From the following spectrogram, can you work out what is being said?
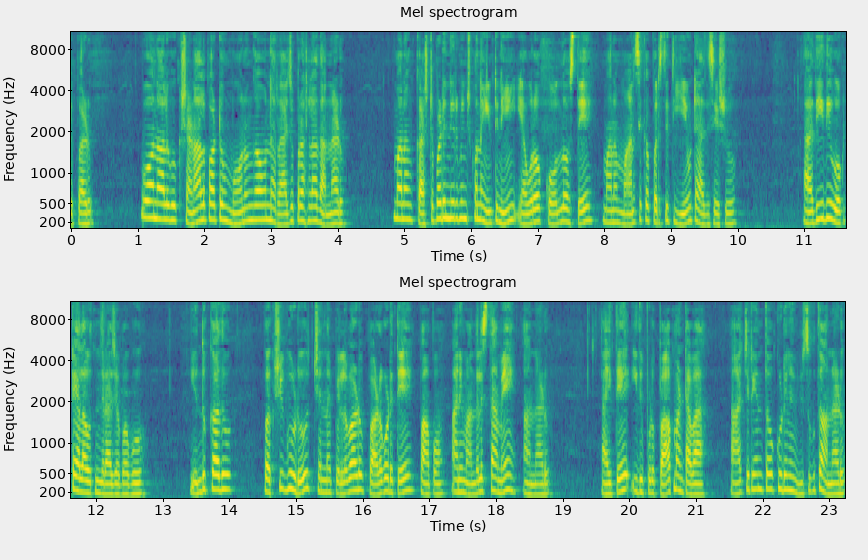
చెప్పాడు. ఓ నాలుగు క్షణాల పాటు మౌనంగా ఉన్న రాజప్రహ్లాద్ అన్నాడు. మనం కష్టపడి నిర్మించుకున్న ఇంటిని ఎవరో కోల్లోస్తే మన మానసిక పరిస్థితి ఏమిటి ఆదిశేషు? అది ఇది ఒకటే ఎలా అవుతుంది రాజాబాబు. ఎందుకు కాదు? పక్షిగూడు చిన్న పిల్లవాడు పడగొడితే పాపం అని మందలిస్తామే అన్నాడు. అయితే ఇది ఇప్పుడు పాపమంటావా? ఆశ్చర్యంతో కూడిన విసుగుతో అన్నాడు.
